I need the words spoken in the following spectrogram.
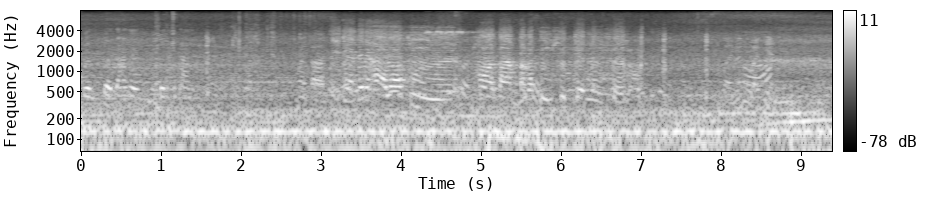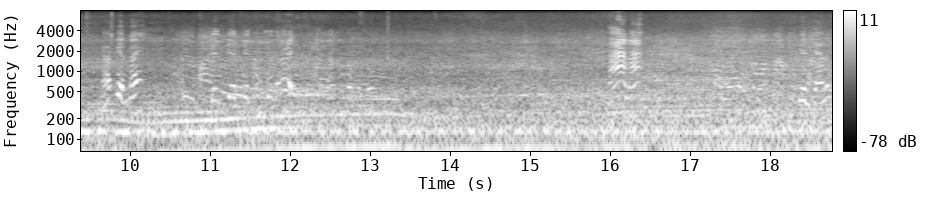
เปิดเปิดตาเลยเปิดตาเพื่อนได้ข่าว่าคือมอตามปกติสิบเจ็ดหนึ่งศูนาน้าเปลี่ยนไหมเปลี่ยนเปลี่ยนเปลี่ยนที่อื่นก็ได้น้านะเปลี่ยนแกเลย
